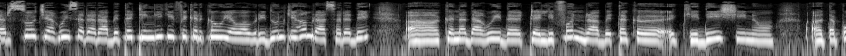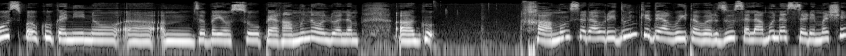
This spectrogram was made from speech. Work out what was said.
تر سوچ هغه سره رابطه ټینګي کې فکر کوو یو اوریدون کې هم را سره دی کنه دا غوي د ټلیفون رابطه کې دی شي نو تاسو په کو کني نو زبې اوسو پیغامونه ولولم ښه مونږ سره اوریدونکي دی هغوی ته ورځو سلامونه ستړي مشي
